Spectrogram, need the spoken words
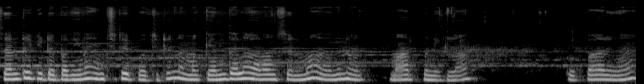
சென்டர்கிட்ட பார்த்திங்கன்னா இன்ச் டேப் வச்சுட்டு நமக்கு எந்த அளவு அலவன்ஸ் வேணுமோ அதை வந்து நம்ம மார்க் பண்ணிக்கலாம். இப்போ பாருங்கள்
